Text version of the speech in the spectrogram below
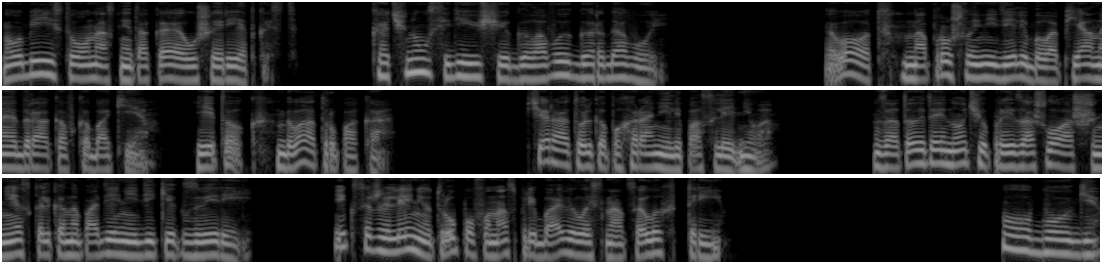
убийство у нас не такая уж и редкость. Качнул сидеющей головой городовой. Вот, на прошлой неделе была пьяная драка в кабаке. Итог — два трупака. Вчера только похоронили последнего. Зато этой ночью произошло аж несколько нападений диких зверей. И, к сожалению, трупов у нас прибавилось на целых три. «О, боги!»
